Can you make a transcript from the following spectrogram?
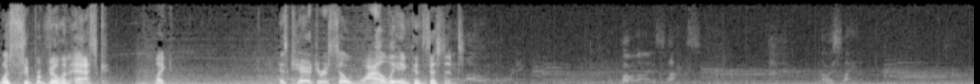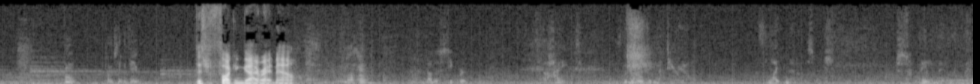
was super villain esque. Like, his character is so wildly inconsistent. Lola in slacks. Lois Lane. Hmm. Come see the view. This fucking guy right. Now the secret is the height, is the building material. It's light metals which sway amid the wind.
